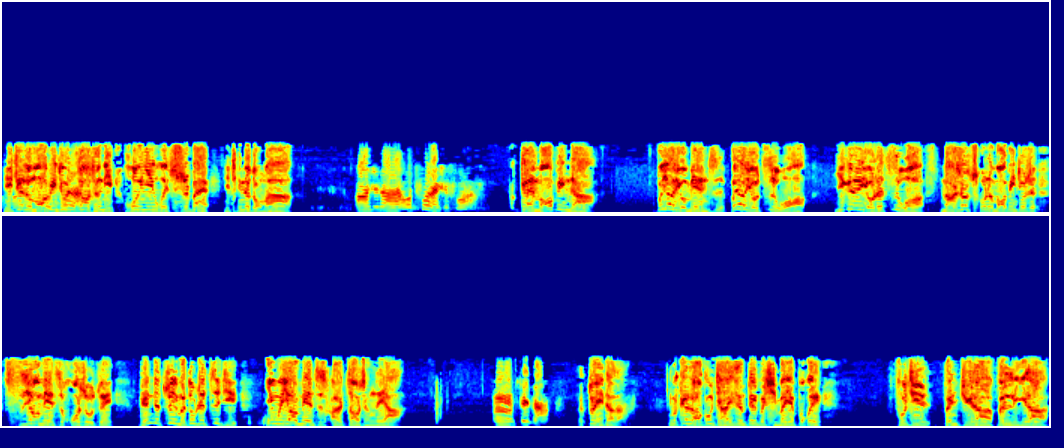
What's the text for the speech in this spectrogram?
你这种毛病就造成你婚姻会失败，你听得懂吗？啊，知道了，我错了，师傅。改毛病的，不要有面子，不要有自我。一个人有了自我，马上出了毛病就是死要面子活受罪。人的罪嘛，都是自己因为要面子而造成的呀。嗯，对的。对的了，你们跟老公讲一声对不起嘛，也不会夫妻分居啦、分离啦，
